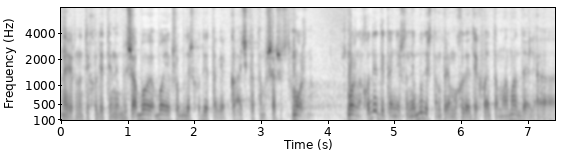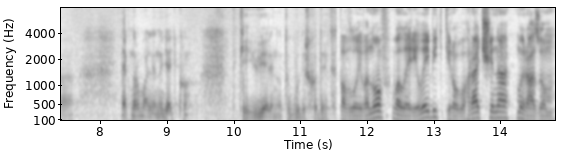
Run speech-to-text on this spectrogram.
навірно, ти ходити не будеш. Або, або якщо будеш ходити так, як качка, там ще щось. Можна. Можна ходити, звісно, не будеш там прямо ходити, як хвата модель, а як нормальний ну, дядько, такий вірено, то будеш ходити. Павло Іванов, Валерій Лебідь, Кіровоградщина. Ми разом.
